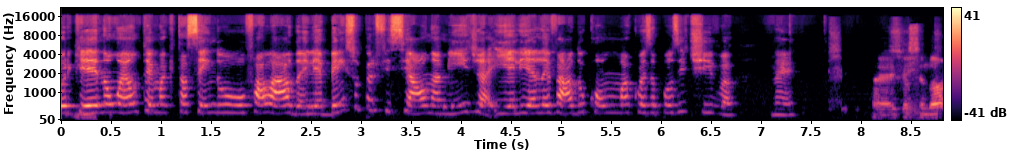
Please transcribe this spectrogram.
porque uhum. não é um tema que está sendo falado. Ele é bem superficial na mídia e ele é levado como uma coisa positiva, né? É, está sendo,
